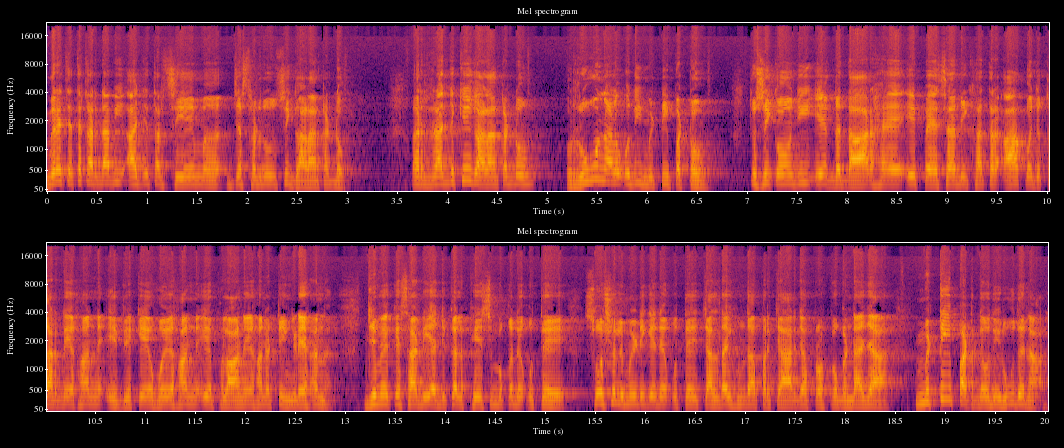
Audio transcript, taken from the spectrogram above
ਮੇਰਾ ਚਿੱਤ ਕਰਦਾ ਵੀ ਅੱਜ ਤਰਸੇਮ ਜੱਸੜ ਨੂੰ ਤੁਸੀਂ ਗਾਲਾਂ ਕੱਢੋ। ਰੱਜ ਕੇ ਗਾਲਾਂ ਕੱਢੋ, ਰੂਹ ਨਾਲ ਉਹਦੀ ਮਿੱਟੀ ਪੱਟੋ। ਤੁਸੀਂ ਕਹੋ ਜੀ, ਇਹ ਗਦਾਰ ਹੈ, ਇਹ ਪੈਸਿਆਂ ਦੀ ਖਾਤਰ ਆਹ ਕੁਝ ਕਰਦੇ ਹਨ, ਇਹ ਵਿਕੇ ਹੋਏ ਹਨ, ਇਹ ਫਲਾਣੇ ਹਨ, ਢਿੰਗੜੇ ਹਨ। ਜਿਵੇਂ ਕਿ ਸਾਡੀ ਅੱਜ ਕੱਲ ਫੇਸਬੁੱਕ ਦੇ ਉੱਤੇ ਸੋਸ਼ਲ ਮੀਡੀਆ ਦੇ ਉੱਤੇ ਚੱਲਦਾ ਹੀ ਹੁੰਦਾ ਪ੍ਰਚਾਰ ਜਾਂ ਪ੍ਰੋਪਗੈਂਡਾ ਜਾਂ ਮਿੱਟੀ ਪੱਟ ਦਿਓ ਉਹਦੀ ਰੂਹ ਦੇ ਨਾਲ।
